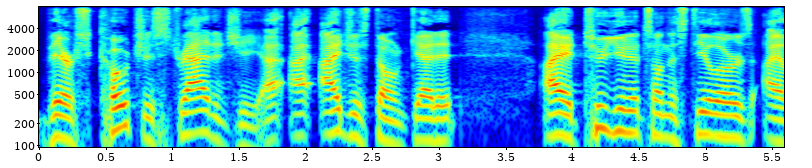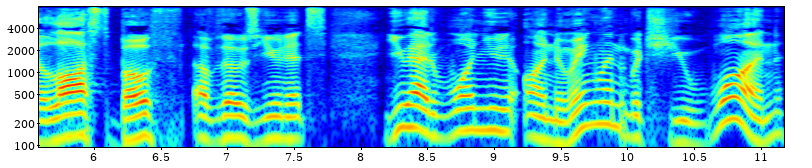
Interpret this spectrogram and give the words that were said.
their coach's strategy. I, I, I just don't get it. I had two units on the Steelers. I lost both of those units. You had one unit on New England, which you won,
